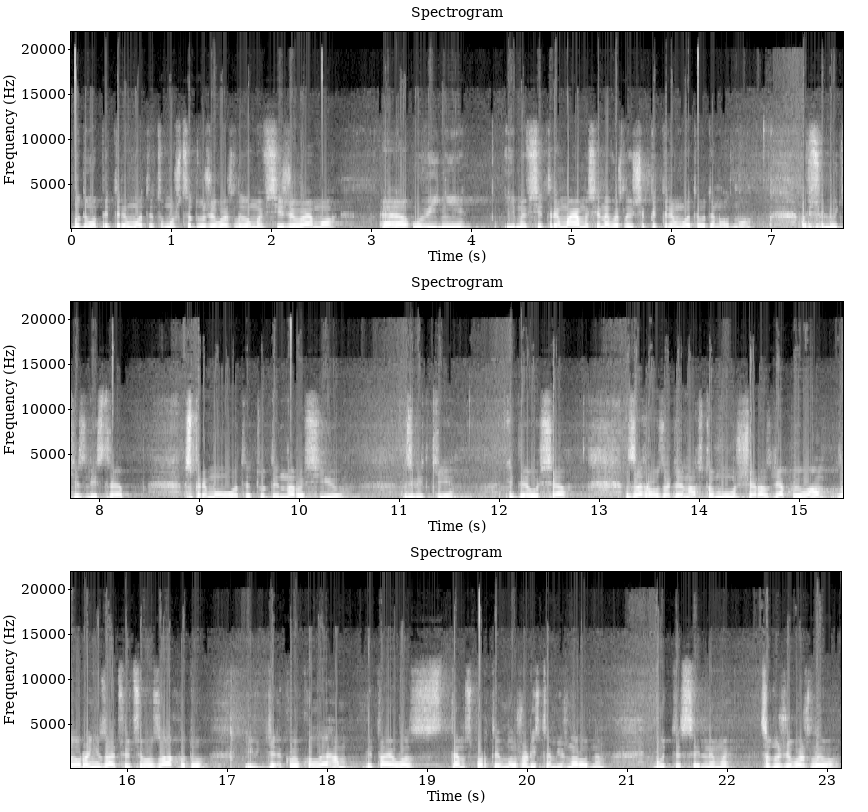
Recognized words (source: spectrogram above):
будемо підтримувати, тому що це дуже важливо. Ми всі живемо е, у війні, і ми всі тримаємося. І найважливіше підтримувати один одного. А всю люті злість треба спрямовувати туди на Росію, звідки іде уся загроза для нас. Тому ще раз дякую вам за організацію цього заходу і дякую колегам. Вітаю вас з Днем спортивного журналіста міжнародним. Будьте сильними. Це дуже важливо.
